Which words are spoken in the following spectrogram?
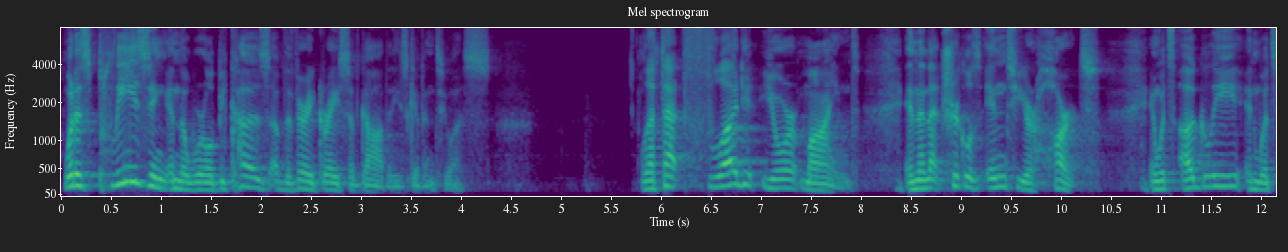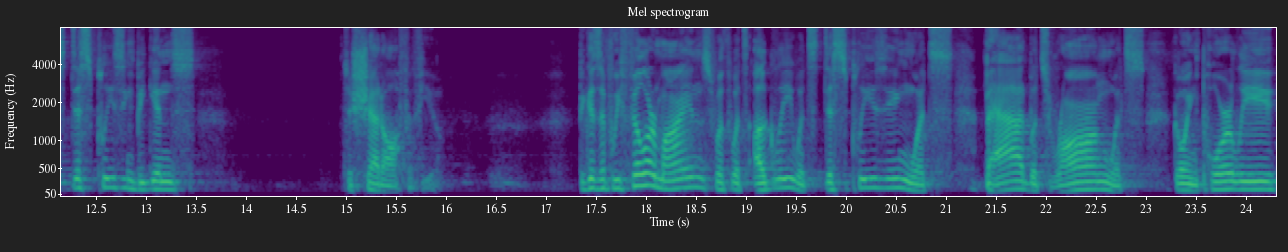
What is pleasing in the world because of the very grace of God that He's given to us. Let that flood your mind, and then that trickles into your heart. And what's ugly and what's displeasing begins to shed off of you. Because if we fill our minds with what's ugly, what's displeasing, what's bad, what's wrong, what's going poorly,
